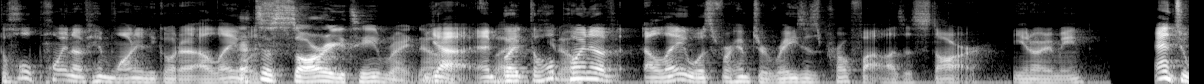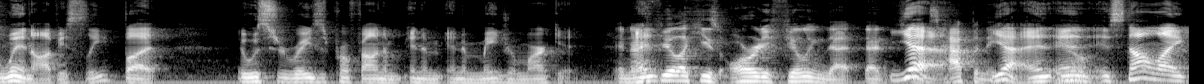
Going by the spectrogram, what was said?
The whole point of him wanting to go to LA that's was a sorry team right now. yeah, and Like, but the whole you know, point of LA was for him to raise his profile as a star. You know what I mean? And to win, obviously, but it was to raise his profile in a, in a, in a major market. and I feel like he's already feeling that that yeah, that's happening. Yeah, and, and know? it's not like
